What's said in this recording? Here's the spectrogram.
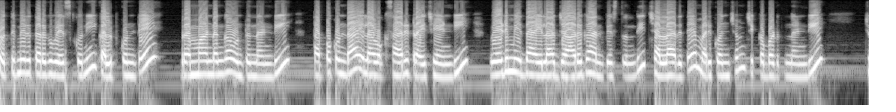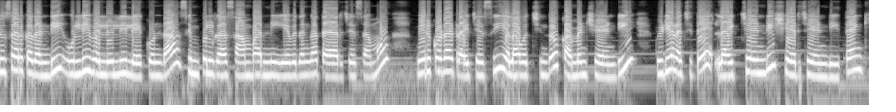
కొత్తిమీర తరుగు వేసుకుని కలుపుకుంటే బ్రహ్మాండంగా ఉంటుందండి. తప్పకుండా ఇలా ఒకసారి ట్రై చేయండి. వేడి మీద ఇలా జారుగా అనిపిస్తుంది. చల్లారితే మరి కొంచెం చిక్కబడుతుందండి. చూసారు కదండి ఉల్లి వెల్లుల్లి లేకుండా సింపుల్గా సాంబార్ని ఏ విధంగా తయారు చేశామో మీరు కూడా ట్రై చేసి ఎలా వచ్చిందో కామెంట్ చేయండి. వీడియో నచ్చితే లైక్ చేయండి షేర్ చేయండి. థ్యాంక్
